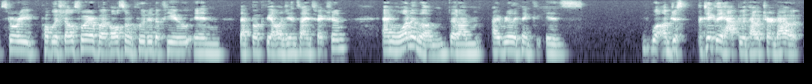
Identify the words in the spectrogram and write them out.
story published elsewhere, but also included a few in that book, Theology and Science Fiction. And one of them that I'm I really think is well, I'm just particularly happy with how it turned out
